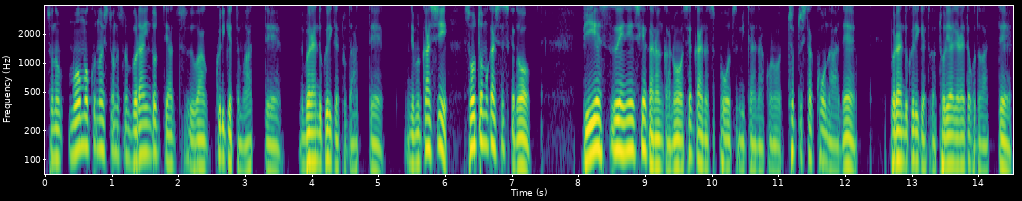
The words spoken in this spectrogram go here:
その盲目の人のそのブラインドってやつはクリケットもあって、ブラインドクリケットってあって、で、昔、相当昔ですけど、BSNHK かなんかの世界のスポーツみたいな、このちょっとしたコーナーで、ブラインドクリケットが取り上げられたことがあって、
